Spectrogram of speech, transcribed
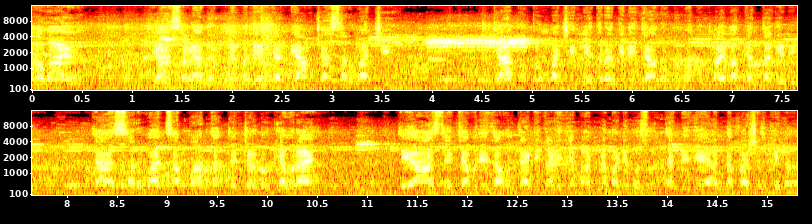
दावा आहे या सगळ्या घटनेमध्ये त्यांनी आमच्या सर्वांची ज्या कुटुंबाची लेकरं गेली ज्या कुटुंबातून मायबाप जनता गेली त्या सर्वांचा पातक त्यांच्या डोक्यावर आहे. ते आज त्यांच्यामध्ये जाऊन त्या ठिकाणी जे भांडणं मांडी बसून त्यांनी जे अन्नप्राशन केलं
